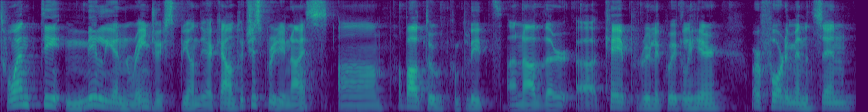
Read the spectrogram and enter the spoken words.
20 million range XP on the account, which is pretty nice. Um, about to complete another uh, cape really quickly here. We're 40 minutes in.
